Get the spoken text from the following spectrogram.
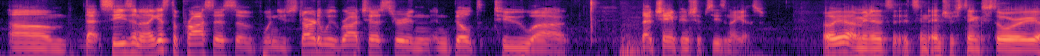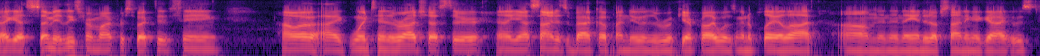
um, that season, and I guess the process of when you started with Rochester and, and built to uh, that championship season. I guess. Oh yeah, I mean it's it's an interesting story, I guess. I mean, at least from my perspective, seeing how I, went into Rochester. Uh, yeah, I signed as a backup. I knew as a rookie I probably wasn't going to play a lot, um, and then they ended up signing a guy who's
